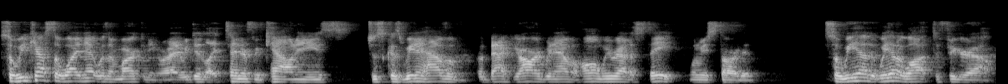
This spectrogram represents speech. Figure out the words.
So we cast a wide net with our marketing, right? We did like 10 different counties just because we didn't have a, a backyard, we didn't have a home. We were out of state when we started. So we had we had a lot to figure out.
